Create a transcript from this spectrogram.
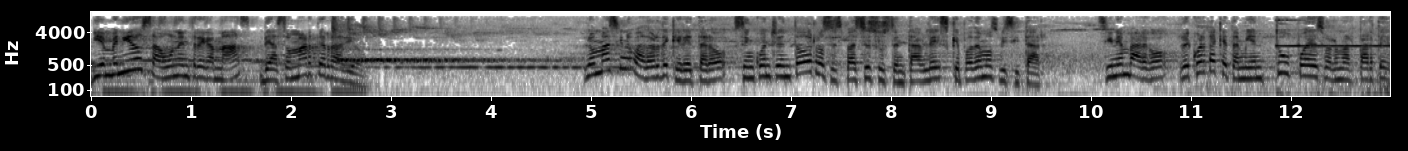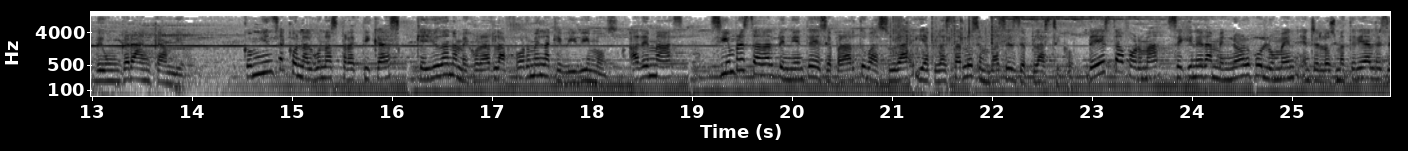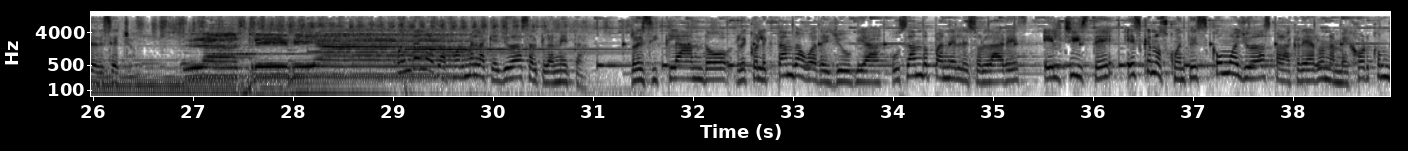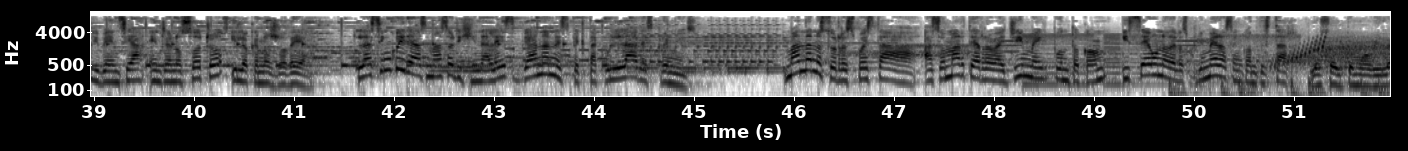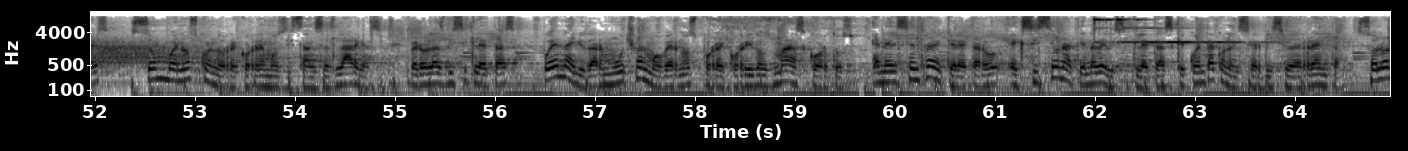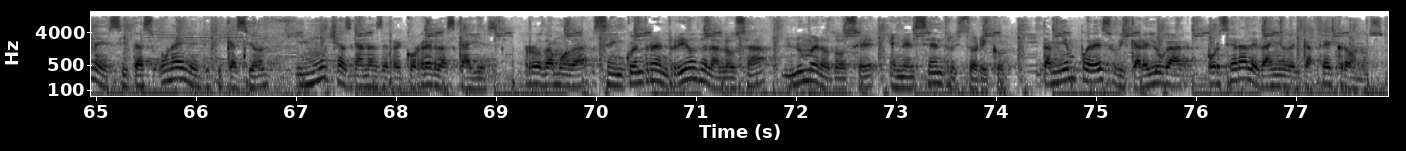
Bienvenidos a una entrega más de Asomarte Radio. Lo más innovador de Querétaro se encuentra en todos los espacios sustentables que podemos visitar. Sin embargo, recuerda que también tú puedes formar parte de un gran cambio. Comienza con algunas prácticas que ayudan a mejorar la forma en la que vivimos. Además, siempre estar al pendiente de separar tu basura y aplastar los envases de plástico. De esta forma, se genera menor volumen entre los materiales de desecho. Las trivias. Cuéntanos la forma en la que ayudas al planeta. Reciclando, recolectando agua de lluvia, usando paneles solares. El chiste es que nos cuentes cómo ayudas para crear una mejor convivencia entre nosotros y lo que nos rodea. Las cinco ideas más originales ganan espectaculares premios. Mándanos tu respuesta a asomarte.gmail.com y sé uno de los primeros en contestar. Los automóviles son buenos cuando recorremos distancias largas, pero las bicicletas pueden ayudar mucho al movernos por recorridos más cortos. En el centro de Querétaro existe una tienda de bicicletas que cuenta con el servicio de renta. Solo necesitas una identificación y muchas ganas de recorrer las calles. Rodamoda se encuentra en Río de la Loza, número 12, en el centro histórico. También puedes ubicar el lugar por ser aledaño del Café Cronos.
